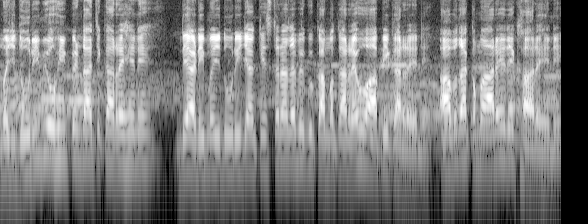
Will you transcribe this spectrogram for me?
ਮਜ਼ਦੂਰੀ ਵੀ ਉਹੀ ਪਿੰਡਾਂ 'ਚ ਕਰ ਰਹੇ ਨੇ। ਦਿਹਾੜੀ ਮਜ਼ਦੂਰੀ ਜਾਂ ਕਿਸ ਤਰ੍ਹਾਂ ਦਾ ਵੀ ਕੋਈ ਕੰਮ ਕਰ ਰਿਹਾ ਉਹ ਆਪ ਹੀ ਕਰ ਰਹੇ ਨੇ। ਆਪਦਾ ਕਮਾ ਰਹੇ ਤੇ ਖਾ ਰਹੇ ਨੇ।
